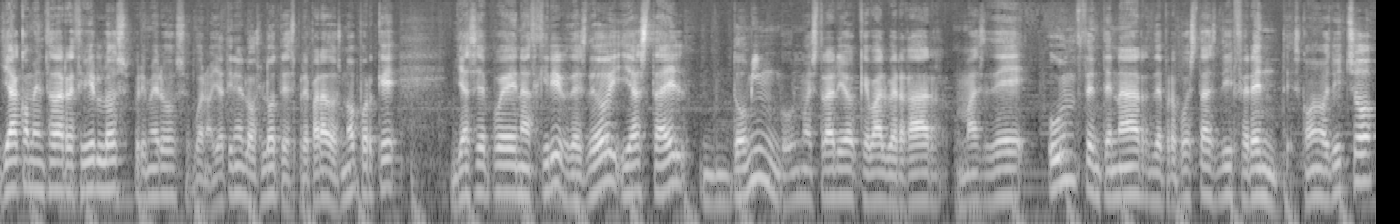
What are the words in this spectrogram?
ya ha comenzado a recibir los primeros, bueno, ya tiene los lotes preparados, ¿no? Porque ya se pueden adquirir desde hoy y hasta el domingo, un muestrario que va a albergar más de un centenar de propuestas diferentes. Como hemos dicho,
